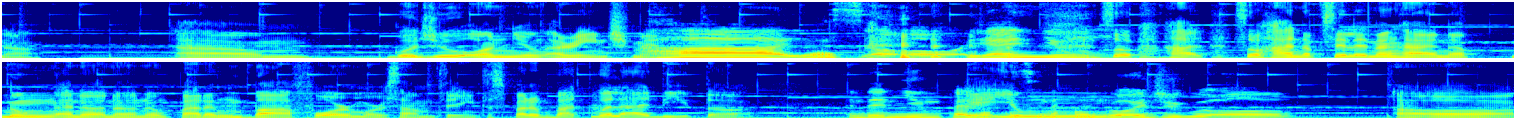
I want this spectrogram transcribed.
no? um, goju on yung arrangement. Ah, yes, oo. Yan yung... So, ha- so hanap sila ng hanap nung ano no, nung parang ba form or something. Tapos parang ba't wala dito? And then yung pala Eh, yung- naka-goju, oh. Oo.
